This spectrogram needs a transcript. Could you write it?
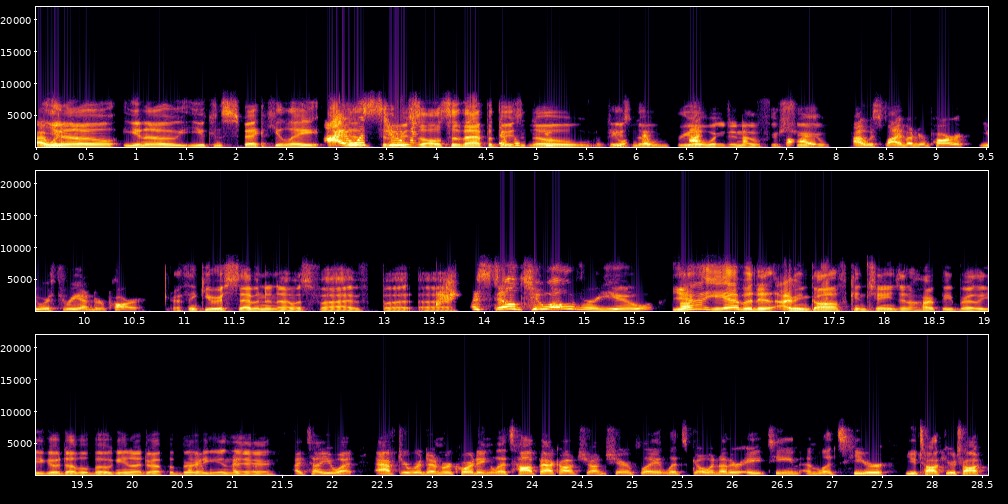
i you know, you know, you can speculate I as was to the results of that, but there's no, there's no real way to know for five- sure. i was five under par you were three under par. I think you were seven and I was five, but uh, i was still two over you yeah, yeah, but it, I mean, golf can change in a heartbeat, brother. You go double bogey and I drop a birdie in I- there. i tell you what after we're done recording let's hop back on on share play let's go another 18 and let's hear you talk your talk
